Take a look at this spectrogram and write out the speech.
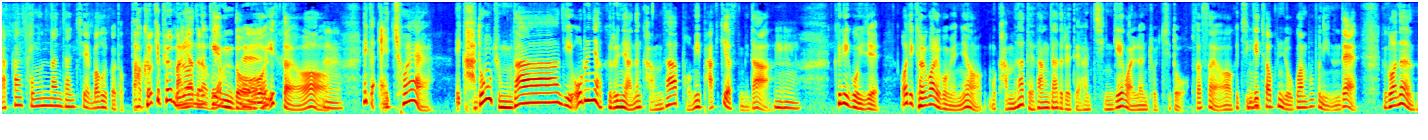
약간 소문난 잔치에 먹을 것 없다. 아 그렇게 표현 많이 하더라고요. 느낌도 네. 있어요. 네. 그러니까 애초에 이 가동 중단이 옳으냐 그르냐는 감사 범위 밖이었습니다. 음. 그리고 이제 어제 결과를 보면요, 뭐 감사 대상자들에 대한 징계 관련 조치도 없었어요. 그 징계 음. 처분 요구한 부분이 있는데 그거는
